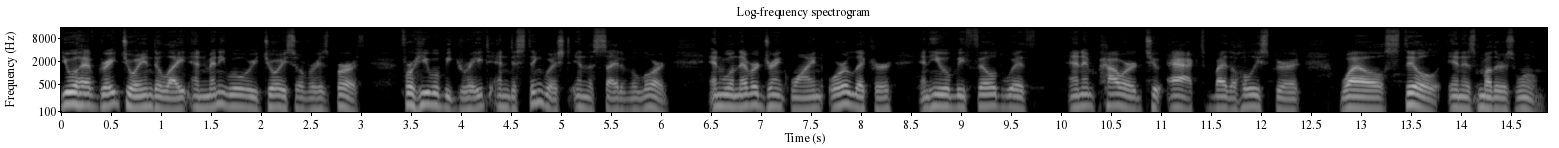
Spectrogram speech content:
You will have great joy and delight, and many will rejoice over his birth, for he will be great and distinguished in the sight of the Lord, and will never drink wine or liquor, and he will be filled with and empowered to act by the Holy Spirit while still in his mother's womb.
